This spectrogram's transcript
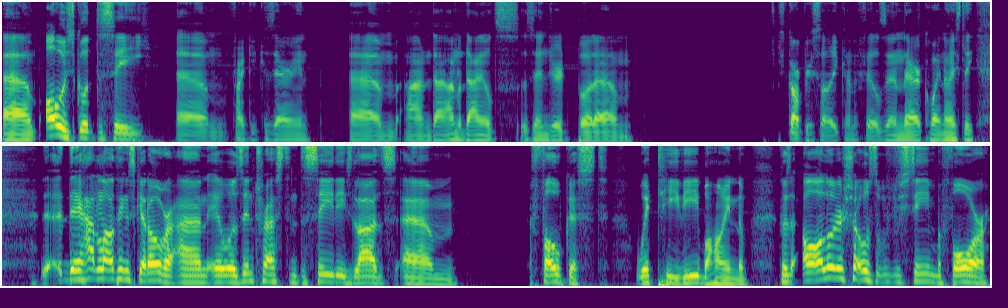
Um, always good to see um, Frankie Kazarian. Um, and I know Daniels is injured, but um, Scorpio Sky kind of fills in there quite nicely. They had a lot of things to get over, and it was interesting to see these lads um, focused with TV behind them. Because all other shows that we've seen before,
